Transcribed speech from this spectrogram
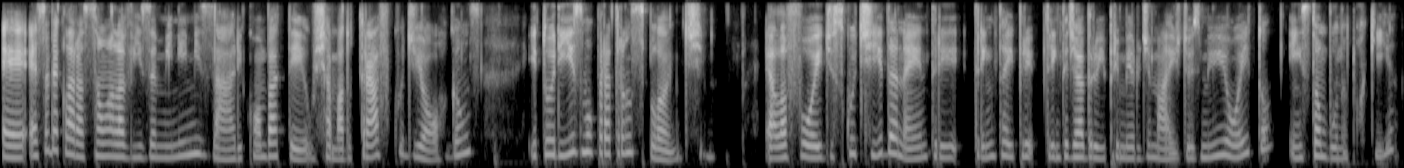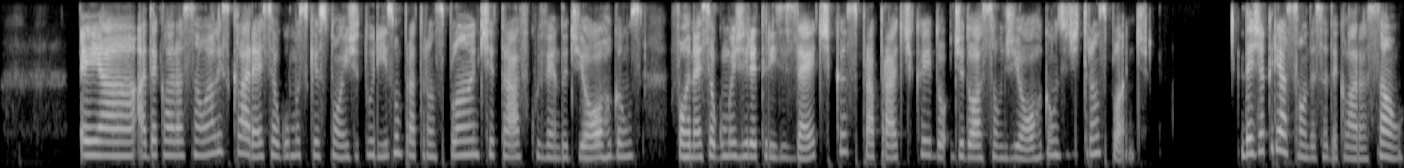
É, essa declaração ela visa minimizar e combater o chamado tráfico de órgãos e turismo para transplante. Ela foi discutida né, entre 30, e, 30 de abril e 1 de maio de 2008, em Istambul, na Turquia. E a, a declaração ela esclarece algumas questões de turismo para transplante, tráfico e venda de órgãos, fornece algumas diretrizes éticas para a prática de doação de órgãos e de transplante. Desde a criação dessa declaração,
